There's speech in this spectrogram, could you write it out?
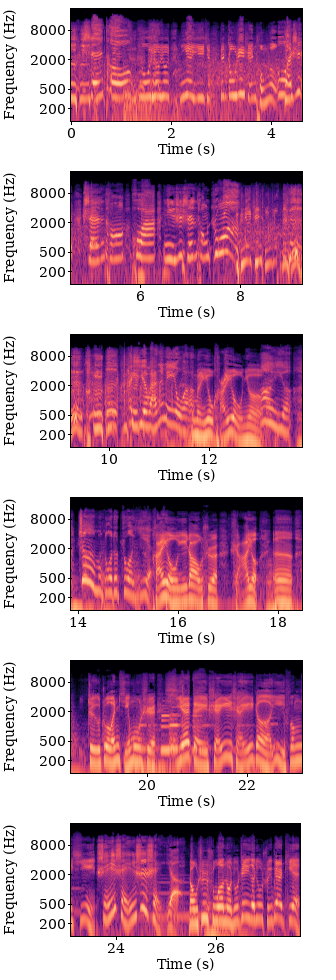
神童，呦呦呦，你也一些，这都是神童哦。我是神童花，你是神童壮。你神童壮嗯，还写完了没有啊？没有，还有呢。哎呀，这么多的作业，还有一道是啥哟？嗯、这个作文题目是写给谁谁的一封信。谁谁是谁呀？老师说呢，就这个就随便填，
